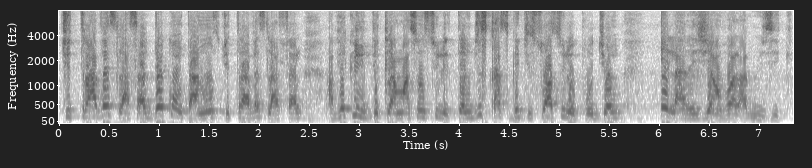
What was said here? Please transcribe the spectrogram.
Tu traverses la salle. Dès qu'on t'annonce, tu traverses la salle avec une déclamation sur le thème jusqu'à ce que tu sois sur le podium et la régie envoie la musique.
